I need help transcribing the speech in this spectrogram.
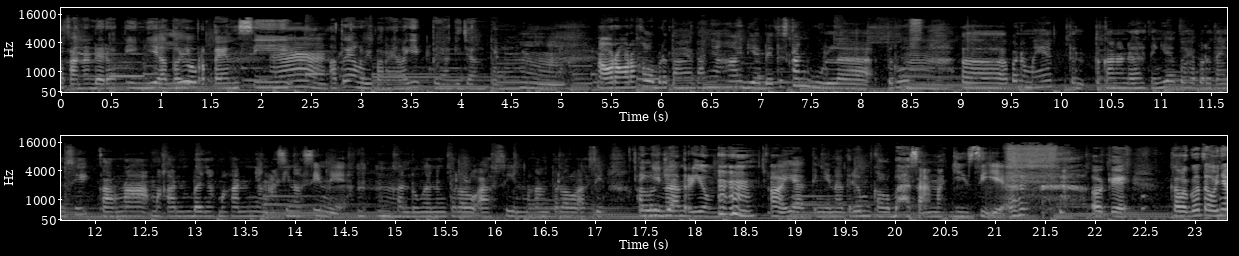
tekanan darah tinggi atau Yup. hipertensi Hmm. atau yang lebih parahnya lagi penyakit jantung. Hmm. Nah orang-orang kalau bertanya-tanya, ha diabetes kan gula, terus Hmm. eh, apa namanya te- tekanan darah tinggi atau hipertensi karena makan banyak makan yang asin-asin ya, Mm-mm. kandungan yang terlalu asin, makan terlalu asin. Kalau tinggi jan- natrium. oh iya tinggi natrium kalau bahasa anak gizi ya. Oke, kalau gue taunya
